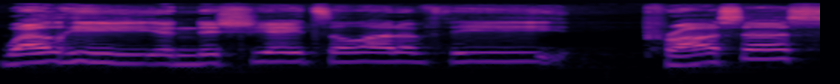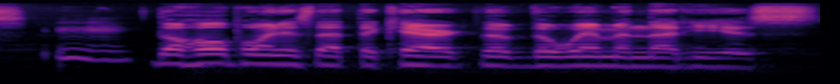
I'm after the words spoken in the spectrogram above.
while he initiates a lot of the process, hmm the whole point is that the character, the the women that he is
